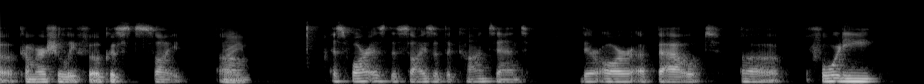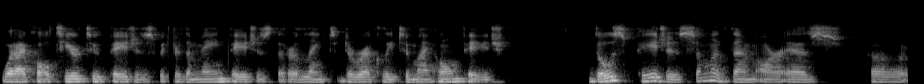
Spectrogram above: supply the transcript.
a commercially focused site. Um, right. As far as the size of the content, there are about uh, 40 what I call tier two pages, which are the main pages that are linked directly to my homepage those pages, some of them are as uh,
